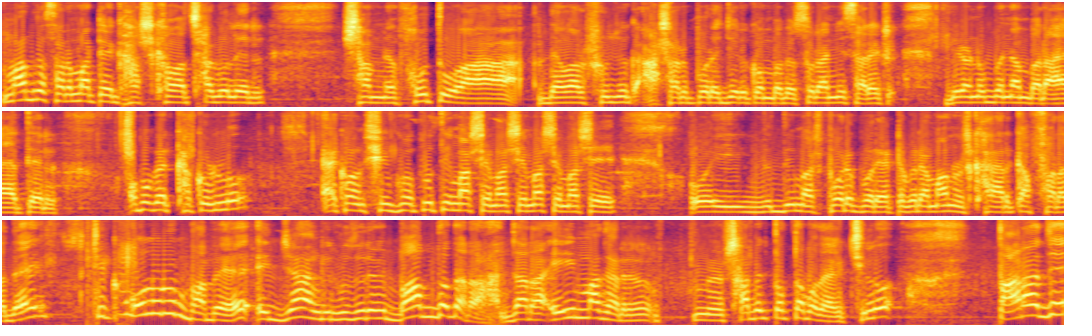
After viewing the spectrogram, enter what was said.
মাদ্রাসার মাঠে ঘাস খাওয়া ছাগলের সামনে ফতুয়া দেওয়ার সুযোগ আসার পরে যেরকম ভাবে সোরানি স্যার বিরানব্বই নাম্বার আয়াতের অপব্যাখ্যা করল, এখন সিংহ প্রতি মাসে মাসে মাসে মাসে ওই দুই মাস পরে পরে একটা করে মানুষ খায়ার কাফারা দেয়। ঠিক অনুরূপ ভাবে এই জাহাঙ্গীর হুজুরের বাপ দাদারা যারা এই মাজারের সাবেক তত্ত্বাবধায়ক ছিল, তারা যে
